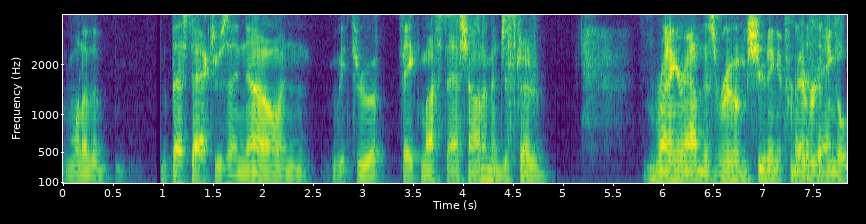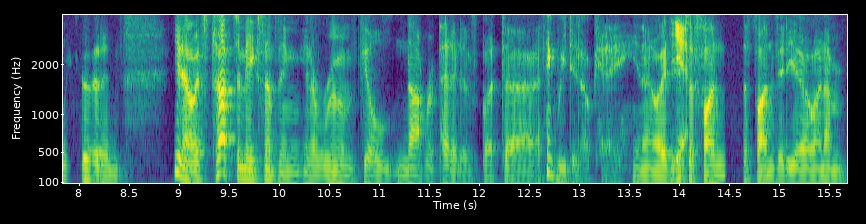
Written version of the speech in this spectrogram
one of the best actors I know, and we threw a fake mustache on him and just started running around this room shooting it from every angle we could. And you know it's tough to make something in a room feel not repetitive but uh, i think we did okay. You know it, yeah. it's a fun a fun video and i'm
